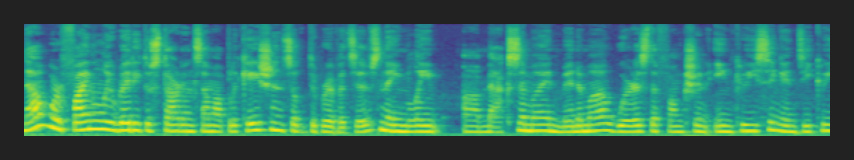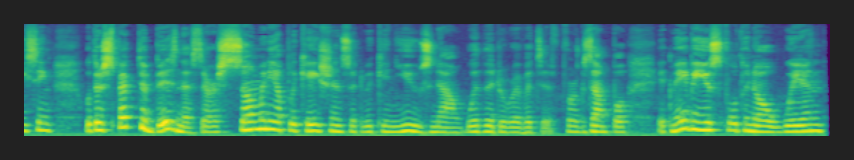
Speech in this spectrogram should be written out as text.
Now we're finally ready to start on some applications of derivatives, namely uh, maxima and minima. Where is the function increasing and decreasing? With respect to business, there are so many applications that we can use now with the derivative. For example, it may be useful to know when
